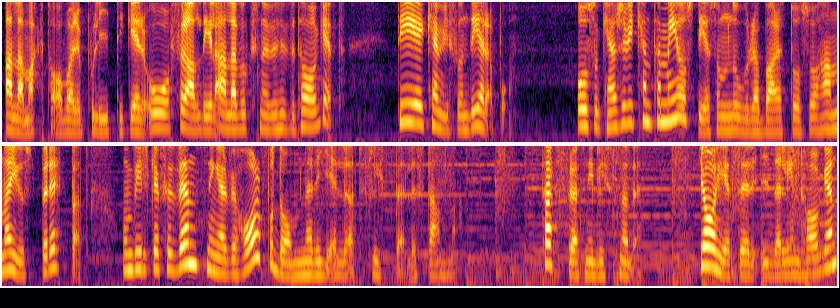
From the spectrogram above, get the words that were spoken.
alla makthavare, politiker och för all del alla vuxna överhuvudtaget, det kan vi fundera på. Och så kanske vi kan ta med oss det som Nora Bartos och Hanna just berättat om vilka förväntningar vi har på dem när det gäller att flytta eller stanna. Tack för att ni lyssnade. Jag heter Ida Lindhagen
